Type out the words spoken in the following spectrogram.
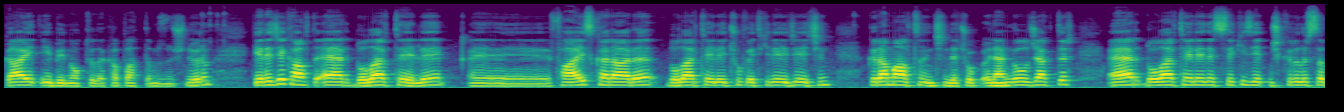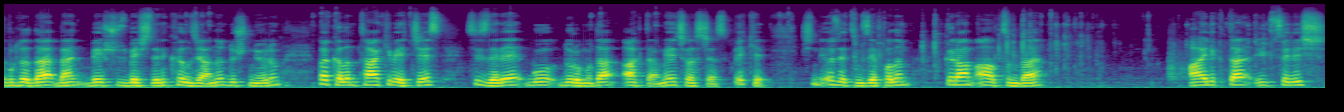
Gayet iyi bir noktada kapattığımızı düşünüyorum. Gelecek hafta eğer dolar TL e, faiz kararı dolar TL'yi çok etkileyeceği için gram altın için de çok önemli olacaktır. Eğer dolar TL'de 8.70 kırılırsa burada da ben 505'lerin kırılacağını düşünüyorum. Bakalım takip edeceğiz. Sizlere bu durumu da aktarmaya çalışacağız. Peki şimdi özetimizi yapalım. Gram altında aylıkta yükseliş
